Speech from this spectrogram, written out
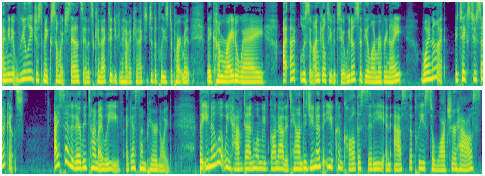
I mean, it really just makes so much sense and it's connected. You can have it connected to the police department. They come right away. I, I listen, I'm guilty of it too. We don't set the alarm every night. Why not? It takes two seconds. I set it every time I leave. I guess I'm paranoid. But you know what we have done when we've gone out of town? Did you know that you can call the city and ask the police to watch your house?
